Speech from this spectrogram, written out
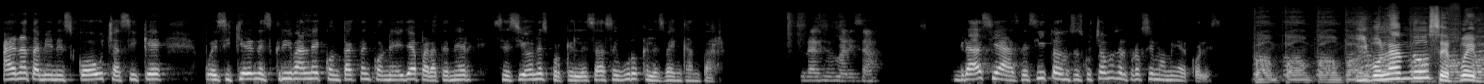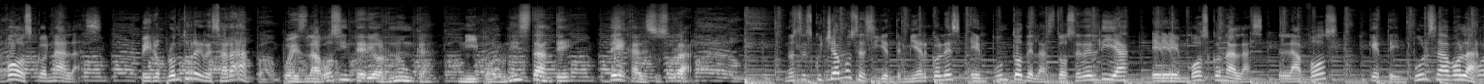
Ana también es coach, así que pues si quieren escríbanle, contacten con ella para tener sesiones porque les aseguro que les va a encantar. Gracias, Marisa. Gracias, besitos, nos escuchamos el próximo miércoles. Y volando se fue voz con alas, pero pronto regresará, pues la voz interior nunca, ni por un instante, deja de susurrar. Nos escuchamos el siguiente miércoles en punto de las 12 del día en Voz con Alas, la voz que te impulsa a volar.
